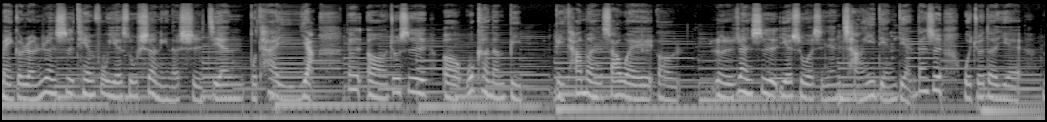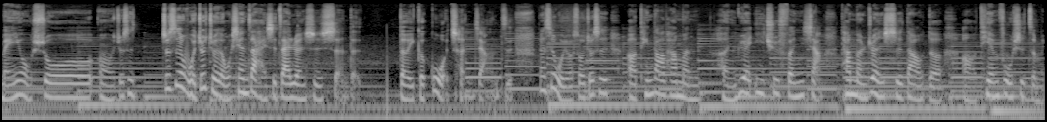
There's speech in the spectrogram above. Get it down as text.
每个人认识天父耶稣圣灵的时间不太一样，但呃就是呃我可能比比他们稍微呃呃认识耶稣的时间长一点点，但是我觉得也没有说，嗯、呃，就是就是我就觉得我现在还是在认识神的。的一个过程这样子，但是我有时候就是呃听到他们很愿意去分享他们认识到的呃天赋是怎么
